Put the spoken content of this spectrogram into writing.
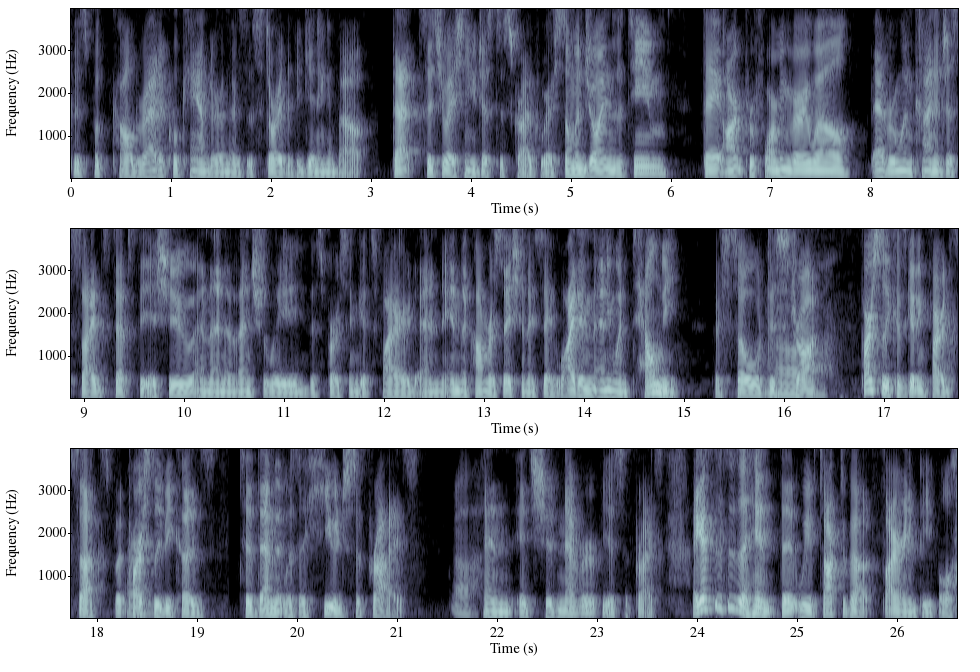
this book called Radical Candor and there's this story at the beginning about that situation you just described where someone joins a team, they aren't performing very well, everyone kind of just sidesteps the issue and then eventually this person gets fired and in the conversation they say why didn't anyone tell me they're so distraught oh. partially because getting fired sucks but right. partially because to them it was a huge surprise oh. and it should never be a surprise i guess this is a hint that we've talked about firing people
